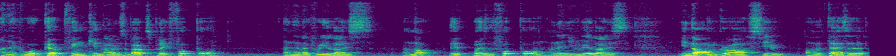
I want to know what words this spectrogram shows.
and I've woke up thinking I was about to play football, and then I've realised I'm not. Where's the football? And then you realise you're not on grass. You're on a desert,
